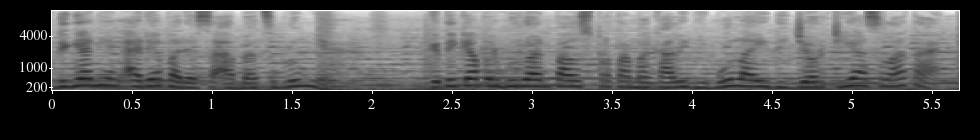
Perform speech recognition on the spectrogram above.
dengan yang ada pada seabad sebelumnya, ketika perburuan paus pertama kali dimulai di Georgia Selatan.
